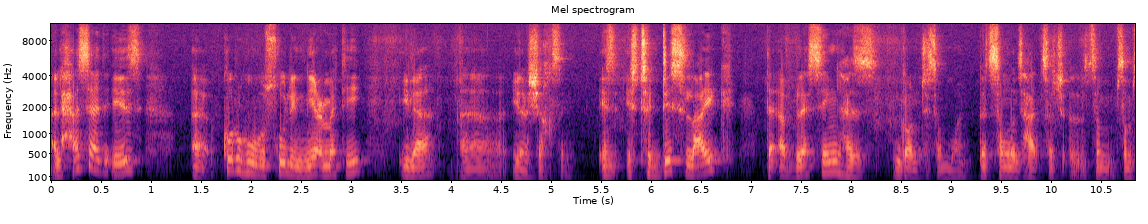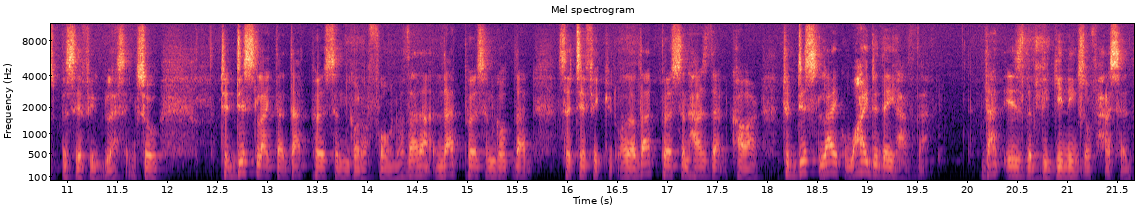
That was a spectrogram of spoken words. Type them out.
Al-hasad is كره وصول النعمة إلى إلى شخص. Is, is to dislike that a blessing has gone to someone, that someone's had such uh, some some specific blessing. So to dislike that that person got a phone or that, that that person got that certificate or that that person has that car. To dislike why do they have that? That is the beginnings of hasad.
